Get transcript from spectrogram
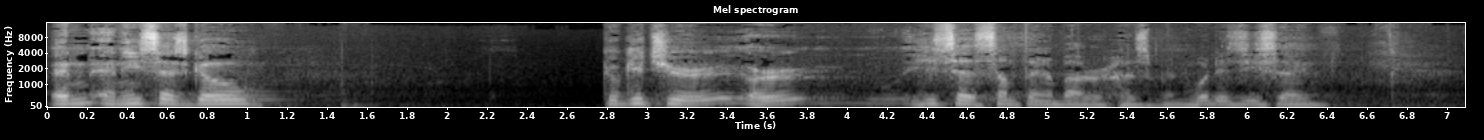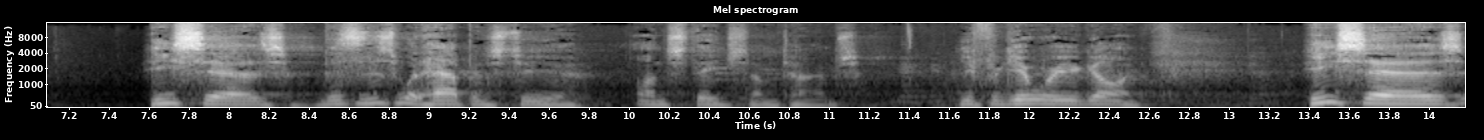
And, and he says, Go, go get your, or he says something about her husband. What does he say? He says, This, this is what happens to you on stage sometimes. You forget where you're going. He says,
